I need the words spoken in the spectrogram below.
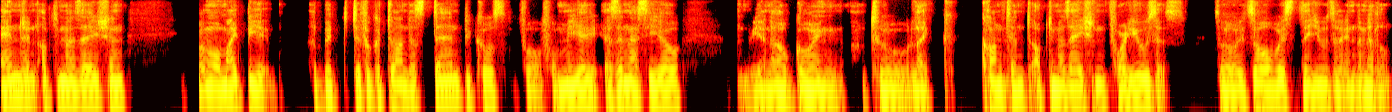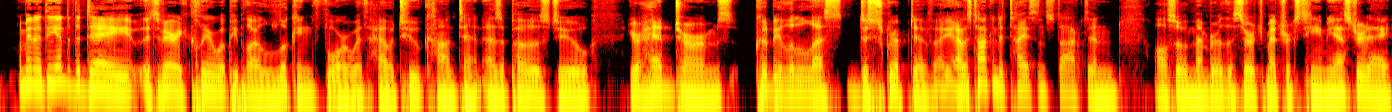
engine optimization, might be a bit difficult to understand because for, for me as an SEO, we are now going to like content optimization for users. So it's always the user in the middle. I mean, at the end of the day, it's very clear what people are looking for with how to content as opposed to your head terms could be a little less descriptive. I, I was talking to Tyson Stockton, also a member of the Searchmetrics team, yesterday.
